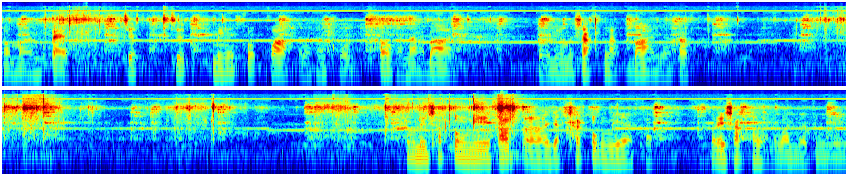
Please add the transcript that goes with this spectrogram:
ประมาณ 8 7 7 เมตรกว่าๆนะครับผมเข้ากันหน้าบ้านเดี๋ยววันนี้มาชักหลังบ้านนะครับวันนี้ชักตรงนี้ครับอาอยากชักตรงนี้ครับไม่ได้ชักมาหลายวันแล้วตรงนี้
